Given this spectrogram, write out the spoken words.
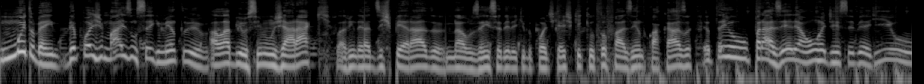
Muito bem, depois de mais um segmento a la Bill Simmons Jarac, Flavinho deve desesperado na ausência dele aqui do podcast, o que, que eu tô fazendo com a casa. Eu tenho o prazer e a honra de receber aqui o,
